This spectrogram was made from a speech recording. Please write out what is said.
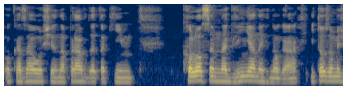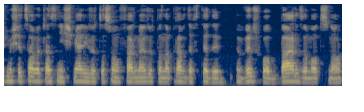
okazało się naprawdę takim kolosem na glinianych nogach i to, że myśmy się cały czas nie śmiali, że to są farmerzy, to naprawdę wtedy wyszło bardzo mocno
